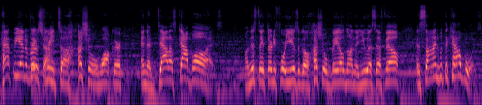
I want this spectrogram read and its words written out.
Happy anniversary to Herschel Walker and the Dallas Cowboys. On this day 34 years ago, Herschel bailed on the USFL and signed with the Cowboys,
